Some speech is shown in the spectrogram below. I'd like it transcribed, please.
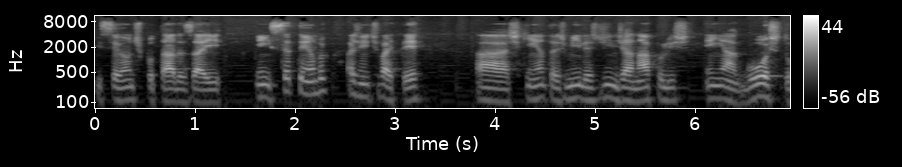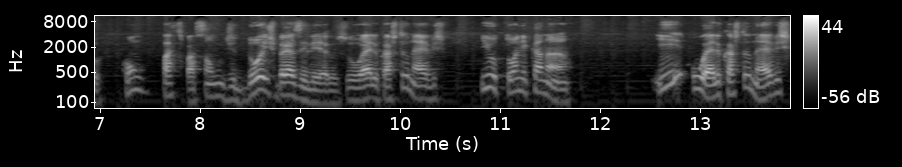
e serão disputadas aí em setembro, a gente vai ter as 500 milhas de Indianápolis em agosto, com participação de dois brasileiros, o Hélio Castro Neves e o Tony Canaan. E o Hélio Castro Neves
